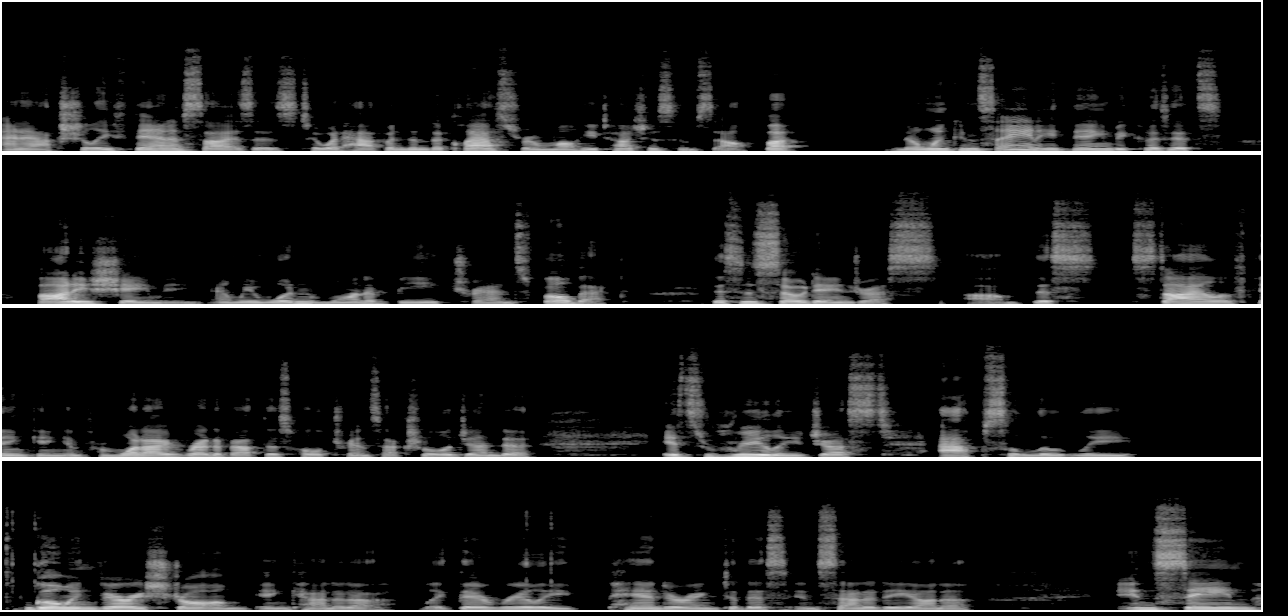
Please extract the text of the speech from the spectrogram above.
and actually fantasizes to what happened in the classroom while he touches himself. But no one can say anything because it's body shaming, and we wouldn't want to be transphobic. This is so dangerous, um, this style of thinking. And from what I've read about this whole transsexual agenda, it's really just absolutely going very strong in Canada. Like they're really pandering to this insanity on a insane,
